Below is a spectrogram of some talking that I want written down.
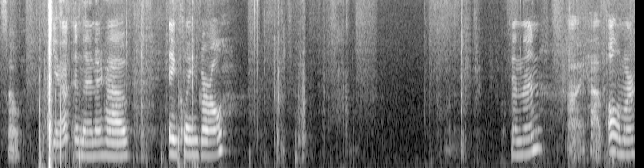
So yeah, and then I have Inkling Girl. And then I have Olimar,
